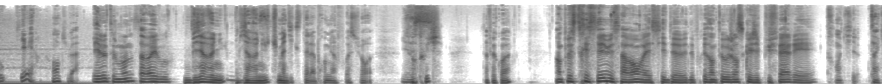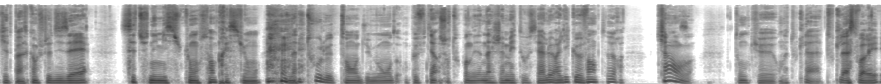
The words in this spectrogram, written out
plateau Pierre. Comment tu vas? Hello tout le monde, ça va et vous? Bienvenue, bienvenue. Tu m'as dit que c'était la première fois sur, sur Yes. Twitch. Ça fait quoi? Un peu stressé, mais ça va, on va essayer de, de présenter aux gens ce que j'ai pu faire et Tranquille. T'inquiète pas, comme je te disais, c'est une émission sans pression. On a tout le temps du monde. On peut finir, surtout qu'on n'a jamais été aussi à l'heure. Il est que 20h15. Donc, euh, on a toute la, toute la soirée.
